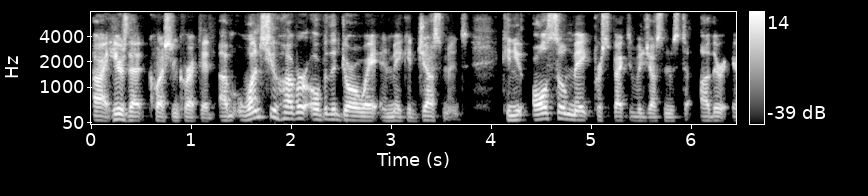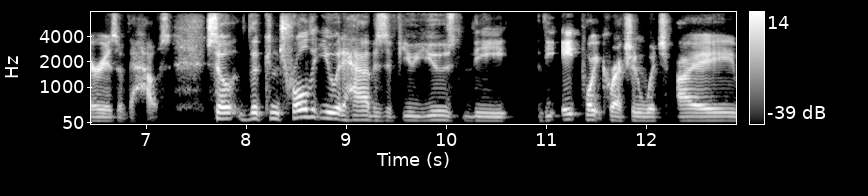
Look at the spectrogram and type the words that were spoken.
all right, here's that question corrected. Um, once you hover over the doorway and make adjustments, can you also make perspective adjustments to other areas of the house? So the control that you would have is if you used the the eight point correction, which I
